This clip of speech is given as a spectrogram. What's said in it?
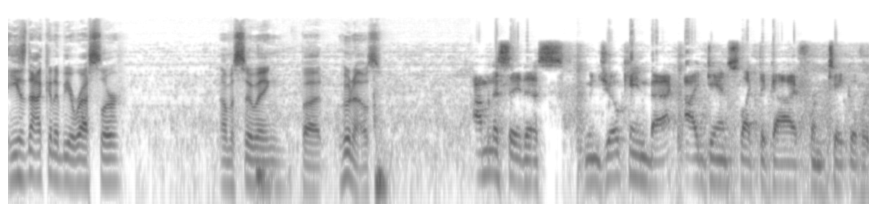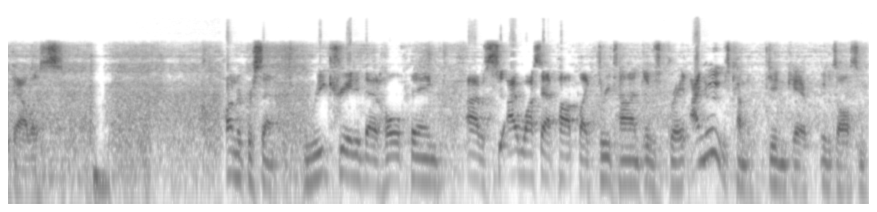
he's not going to be a wrestler. I'm assuming, but who knows? I'm going to say this. When Joe came back, I danced like the guy from Takeover Dallas. 100%. Recreated that whole thing. I was I watched that pop like three times. It was great. I knew he was coming. Didn't care. It was awesome.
